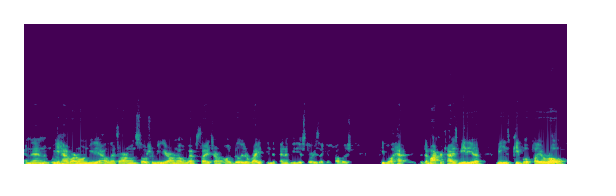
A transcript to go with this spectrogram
and then we have our own media outlets, our own social media, our own websites, our own ability to write independent media stories that get published. People have democratized media means people play a role.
